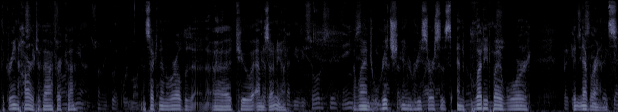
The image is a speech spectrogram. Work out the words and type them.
the green heart of Africa, and second in the world uh, to Amazonia, a land rich in resources and bloodied by war that never ends,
